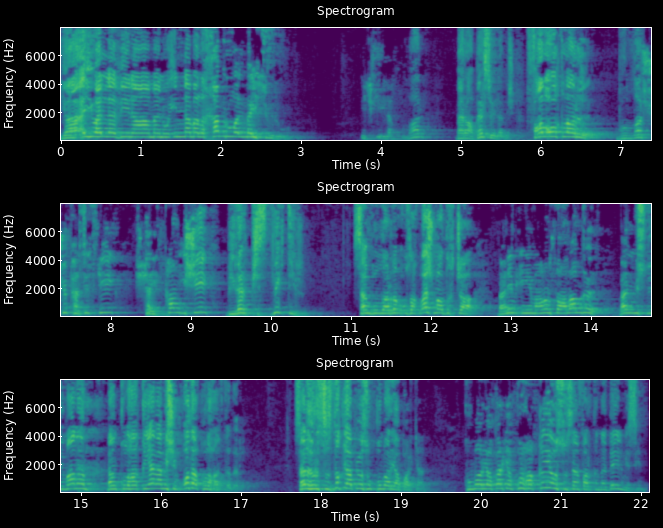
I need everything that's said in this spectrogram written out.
Ya eyyühellezine amenu innemel hamru vel meysiru. İçki ile kumar beraber söylemiş. Fal okları bunlar şüphesiz ki şeytan işi birer pisliktir. Sen bunlardan uzaklaşmadıkça benim imanım sağlamdır. Ben Müslümanım. Ben kul hakkı yememişim. O da kul hakkıdır. Sen hırsızlık yapıyorsun kumar yaparken. Kumar yaparken kul hakkı yiyorsun sen farkında değil misin?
